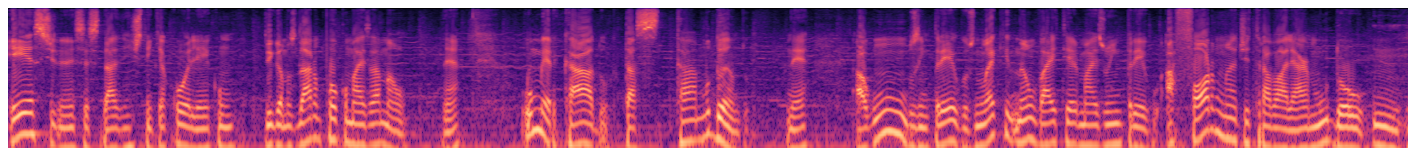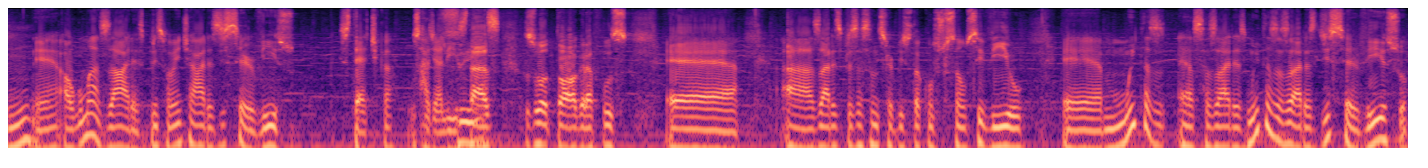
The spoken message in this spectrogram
Este de necessidade a gente tem que acolher com, digamos, dar um pouco mais a mão, né? O mercado está tá mudando, né? Alguns empregos não é que não vai ter mais um emprego, a forma de trabalhar mudou. Uhum. Né? Algumas áreas, principalmente áreas de serviço, estética, os radialistas, Sim. os fotógrafos, é, as áreas de prestação de serviço da construção civil, é, muitas essas áreas, muitas das áreas de serviço,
